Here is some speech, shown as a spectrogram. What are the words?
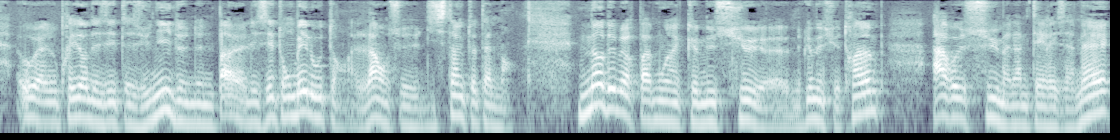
au, président des États-Unis de, ne pas laisser tomber l'OTAN. Là, on se distingue totalement. N'en demeure pas moins que Monsieur, euh, que Monsieur Trump a reçu Madame Theresa May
